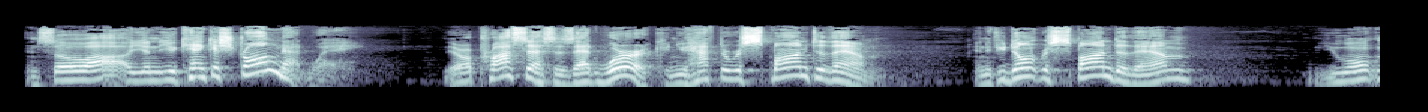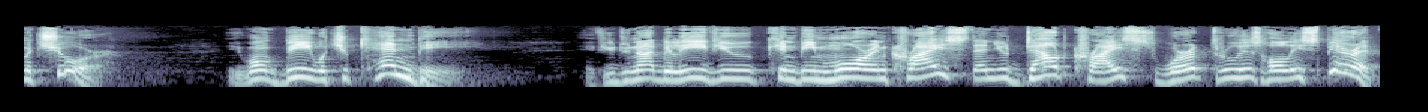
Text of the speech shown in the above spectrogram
And so uh, you, you can't get strong that way. There are processes at work, and you have to respond to them. And if you don't respond to them, you won't mature. You won't be what you can be. If you do not believe you can be more in Christ, then you doubt Christ's work through His Holy Spirit.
